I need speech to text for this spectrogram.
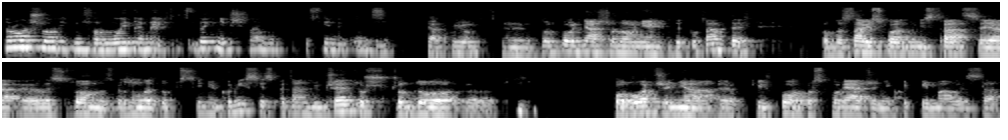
Прошу інформуйте присутніх членів постійної комісії. Дякую. Е, Доброго дня, шановні депутати. Обласна військова адміністрація е, листом звернулася до постійної комісії з питань бюджету щодо е, погодження е, кількох розпоряджень, які приймалися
